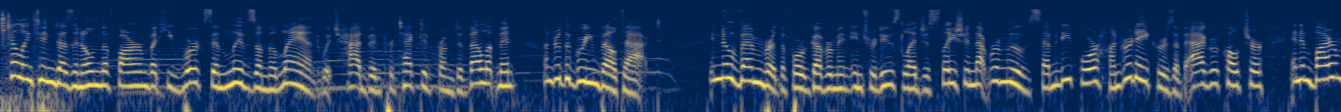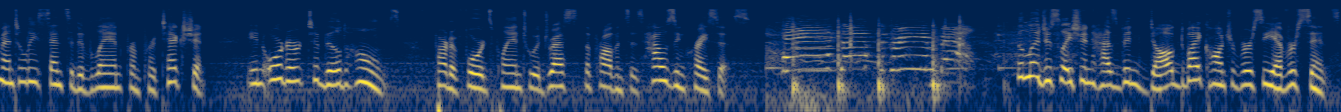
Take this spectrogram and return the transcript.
Kellington doesn't own the farm, but he works and lives on the land, which had been protected from development under the Greenbelt Act. In November, the Ford government introduced legislation that removes 7,400 acres of agriculture and environmentally sensitive land from protection in order to build homes, part of Ford's plan to address the province's housing crisis. The legislation has been dogged by controversy ever since,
